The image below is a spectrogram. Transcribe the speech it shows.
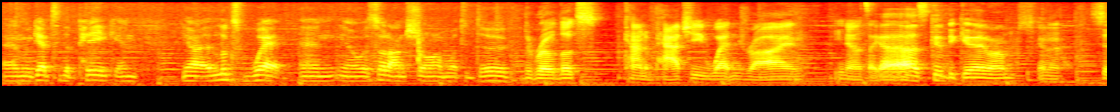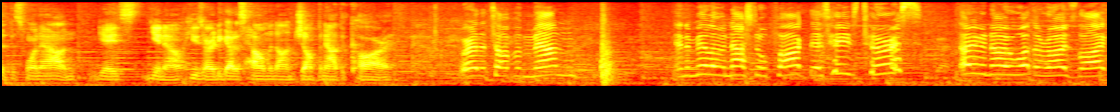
And we get to the peak, and you know it looks wet, and you know we're sort of unsure on what to do. The road looks kind of patchy, wet and dry, and you know it's like, ah, this could be good. Well, I'm just gonna sit this one out. And yeah, Yates, you know, he's already got his helmet on, jumping out the car. We're at the top of a mountain in the middle of a national park. There's heaps of tourists. Don't even know what the road's like.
